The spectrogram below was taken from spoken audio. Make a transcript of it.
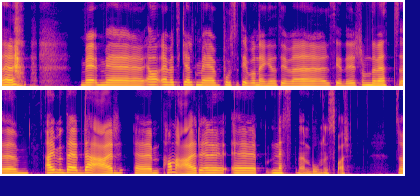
med, med Ja, jeg vet ikke helt med positive og negative sider, som du vet. Eh, Nei, men det, det er eh, Han er eh, eh, nesten en bonusfar. Så,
